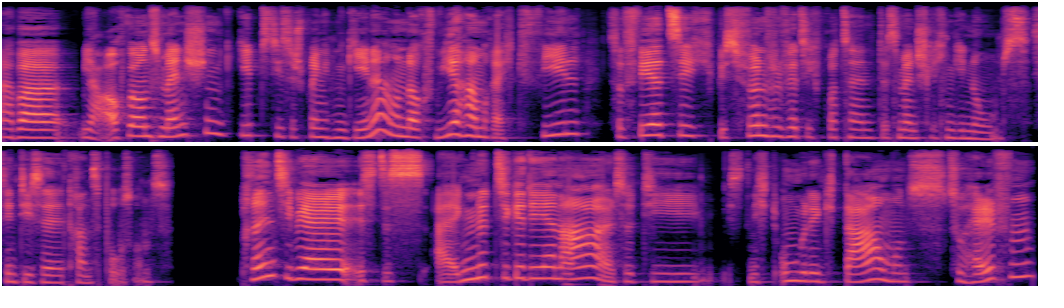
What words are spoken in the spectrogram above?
Aber ja, auch bei uns Menschen gibt es diese springenden Gene und auch wir haben recht viel. So 40 bis 45 Prozent des menschlichen Genoms sind diese Transposons. Prinzipiell ist es eigennützige DNA, also die ist nicht unbedingt da, um uns zu helfen,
